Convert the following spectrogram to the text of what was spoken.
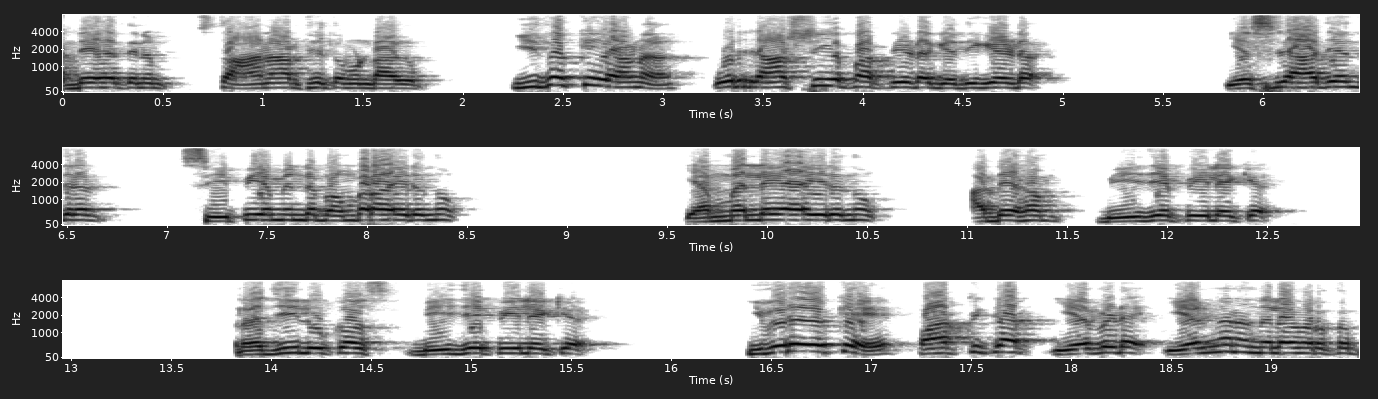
അദ്ദേഹത്തിനും സ്ഥാനാർത്ഥിത്വം ഉണ്ടാകും ഇതൊക്കെയാണ് ഒരു രാഷ്ട്രീയ പാർട്ടിയുടെ ഗതികേട്. എസ് രാജേന്ദ്രൻ സി പി എമ്മിന്റെ മെമ്പറായിരുന്നു എം എൽ എ ആയിരുന്നു. അദ്ദേഹം ബി ജെ പിയിലേക്ക്. റജി ലൂക്കോസ് ബി ജെ പിയിലേക്ക്. ഇവരെയൊക്കെ പാർട്ടിക്കാർ എവിടെ എങ്ങനെ നിലനിർത്തും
